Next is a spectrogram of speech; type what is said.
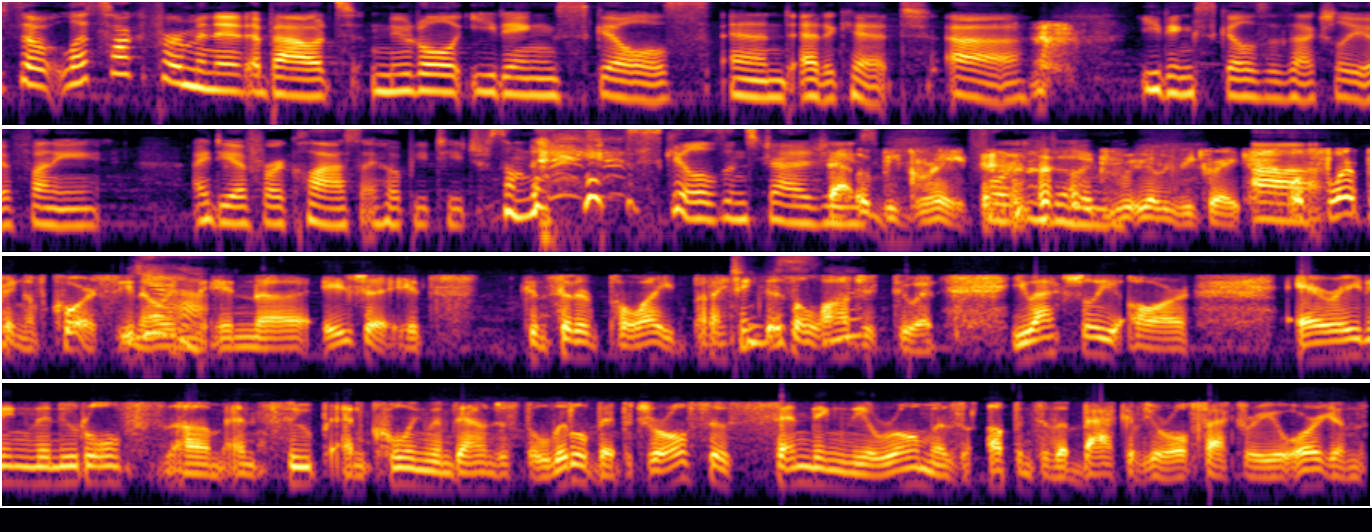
So, let's talk for a minute about noodle eating skills and etiquette. Uh, eating skills is actually a funny idea for a class. I hope you teach someday skills and strategies. That would be great. That would really be great. Uh, well, slurping, of course. You know, yeah. in, in uh, Asia, it's considered polite, but I think there's a logic to it. You actually are aerating the noodles um, and soup and cooling them down just a little bit, but you're also sending the aromas up into the back of your olfactory organs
